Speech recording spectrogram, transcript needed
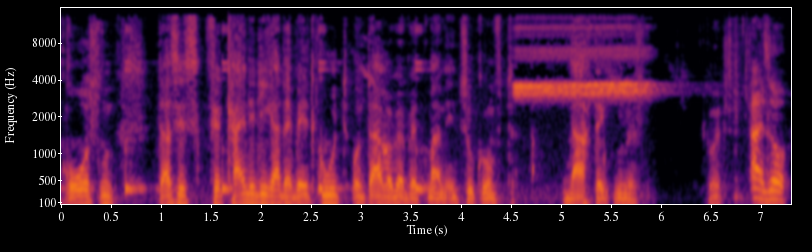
großen. Das ist für keine Liga der Welt gut und darüber wird man in Zukunft nachdenken müssen. Gut. Also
